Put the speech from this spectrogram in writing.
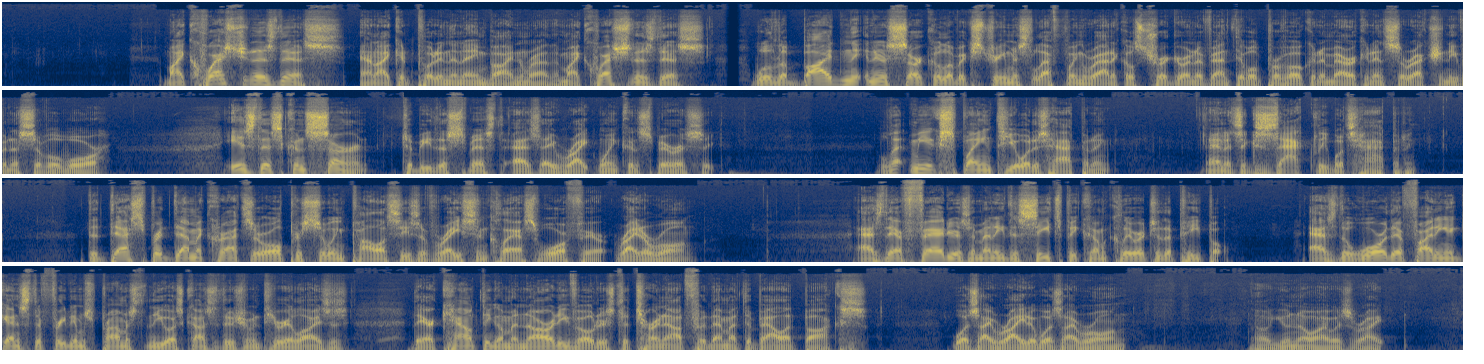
My question is this, and I could put in the name Biden rather. My question is this Will the Biden inner circle of extremist left wing radicals trigger an event that will provoke an American insurrection, even a civil war? Is this concern to be dismissed as a right wing conspiracy? Let me explain to you what is happening, and it's exactly what's happening. The desperate Democrats are all pursuing policies of race and class warfare, right or wrong. As their failures and many deceits become clearer to the people, as the war they're fighting against the freedoms promised in the U.S. Constitution materializes, they are counting on minority voters to turn out for them at the ballot box. Was I right or was I wrong? Oh, you know I was right.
